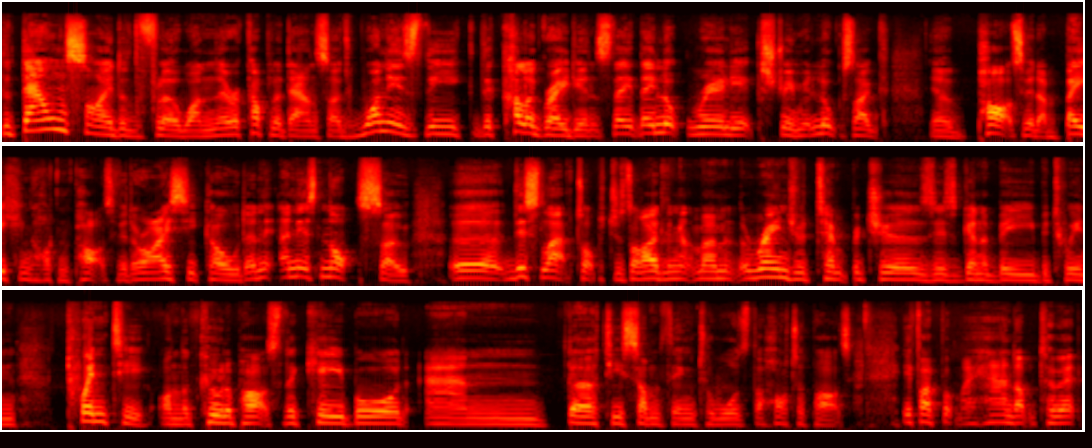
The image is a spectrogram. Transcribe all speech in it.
The downside of the FLIR one, there are a couple of downsides. One is the, the color gradients, they, they look really extreme. It looks like you know, parts of it are baking hot and parts of it are icy cold, and, and it's not so. Uh, this laptop's just idling at the moment. The range of temperatures is going to be between 20 on the cooler parts of the keyboard and 30 something towards the hotter parts. If I put my hand up to it,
